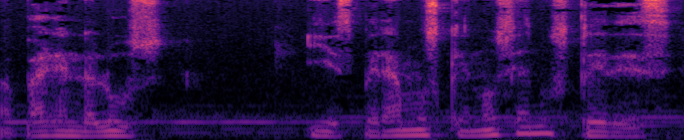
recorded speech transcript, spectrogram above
apaguen la luz y esperamos que no sean ustedes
